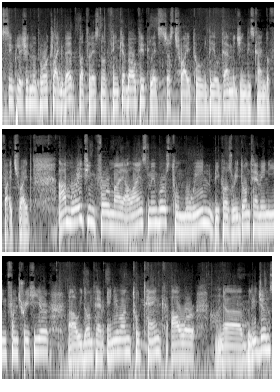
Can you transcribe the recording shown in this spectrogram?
simply should not work like that, but let's not think about it. Let's just try to deal damage in this kind of fights, right? I'm waiting for my alliance members to move in, because we don't have any infantry here. Uh, we don't have anyone to tank our uh, uh, legions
